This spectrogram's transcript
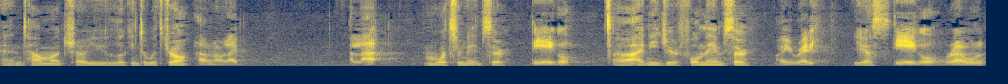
And how much are you looking to withdraw? I don't know, like a lot. What's your name, sir? Diego. Uh, I need your full name, sir. Are you ready? Yes. Diego, Raúl,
